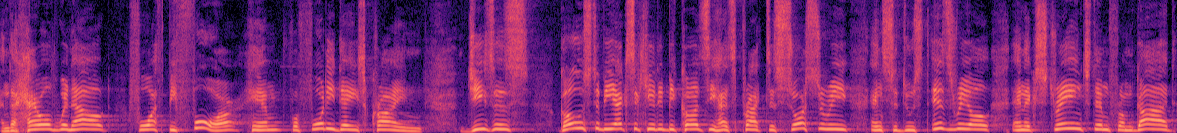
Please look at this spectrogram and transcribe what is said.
And the herald went out forth before him for 40 days, crying, Jesus goes to be executed because he has practiced sorcery and seduced Israel and estranged them from God.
